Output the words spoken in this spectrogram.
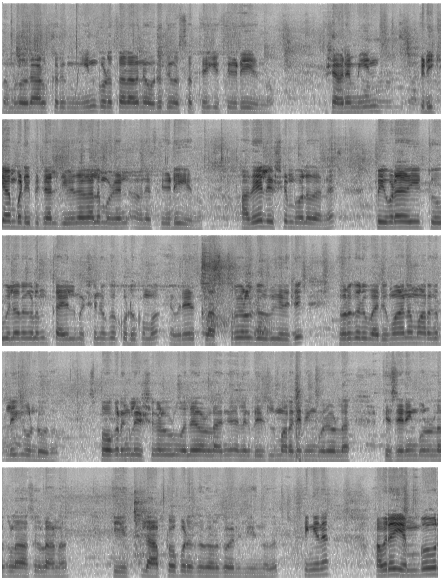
നമ്മൾ ഒരാൾക്കൊരു മീൻ കൊടുത്താൽ അവനെ ഒരു ദിവസത്തേക്ക് ഫീഡ് ചെയ്യുന്നു. പക്ഷേ അവനെ മീൻ പിടിക്കാൻ പഠിപ്പിച്ചാൽ ജീവിതകാലം മുഴുവൻ അവനെ ഫീഡ് ചെയ്യുന്നു. അതേ ലക്ഷ്യം പോലെ തന്നെ ഇപ്പോൾ ഇവിടെ ഈ ടൂ വീലറുകളും തയ്യൽ മെഷീനൊക്കെ കൊടുക്കുമ്പോൾ ഇവരെ ക്ലസ്റ്ററുകൾ രൂപീകരിച്ച് ഇവർക്കൊരു വരുമാന മാർഗത്തിലേക്ക് കൊണ്ടുവന്നു. സ്പോക്കൺ ഇംഗ്ലീഷുകൾ പോലെയുള്ള അല്ലെങ്കിൽ ഡിജിറ്റൽ മാർക്കറ്റിംഗ് പോലെയുള്ള ഡിസൈനിങ് പോലുള്ള ക്ലാസ്സുകളാണ് ഈ ലാപ്ടോപ്പ് എടുക്കുന്നവർക്ക് വേണ്ടി ചെയ്യുന്നത്. ഇങ്ങനെ അവരെ എംപവർ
